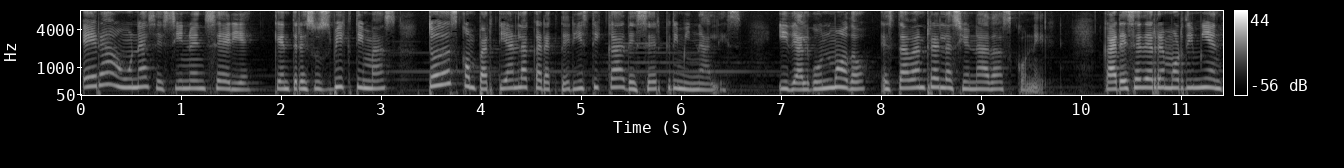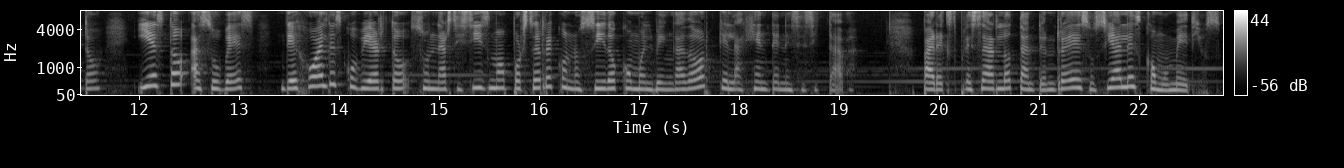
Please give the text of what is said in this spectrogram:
Era un asesino en serie que entre sus víctimas todas compartían la característica de ser criminales y de algún modo estaban relacionadas con él. Carece de remordimiento y esto a su vez dejó al descubierto su narcisismo por ser reconocido como el vengador que la gente necesitaba, para expresarlo tanto en redes sociales como medios,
